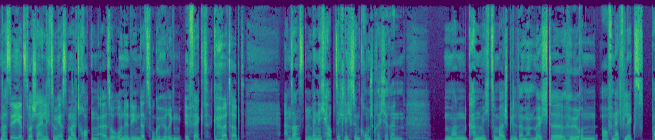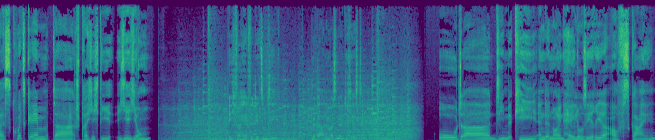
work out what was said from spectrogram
Was ihr jetzt wahrscheinlich zum ersten Mal trocken, also ohne den dazugehörigen Effekt gehört habt. Ansonsten bin ich hauptsächlich Synchronsprecherin. Man kann mich zum Beispiel, wenn man möchte, hören auf Netflix bei Squid Game. Da spreche ich die Yejong. Ich verhelfe dir zum Sieg. Mit allem, was nötig ist. Oder die McKee in der neuen Halo-Serie auf Sky.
